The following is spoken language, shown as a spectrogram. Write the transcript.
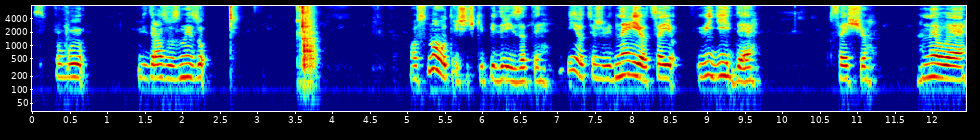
Спробую відразу знизу основу трішечки підрізати. І оце ж від неї оце відійде все, що гниле.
